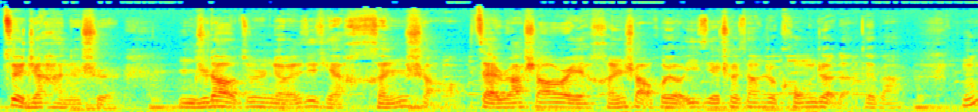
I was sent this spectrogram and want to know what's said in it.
最震撼的是，你知道，就是纽约地铁很少在 rush hour 也很少会有一节车厢是空着的，对吧？嗯，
